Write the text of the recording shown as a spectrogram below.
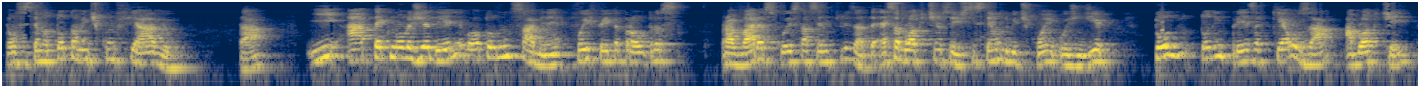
Então, é um sistema totalmente confiável, tá? E a tecnologia dele, igual todo mundo sabe, né? Foi feita para outras, para várias coisas está sendo utilizada. Essa blockchain, ou seja, o sistema do Bitcoin hoje em dia, todo, toda empresa quer usar a blockchain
